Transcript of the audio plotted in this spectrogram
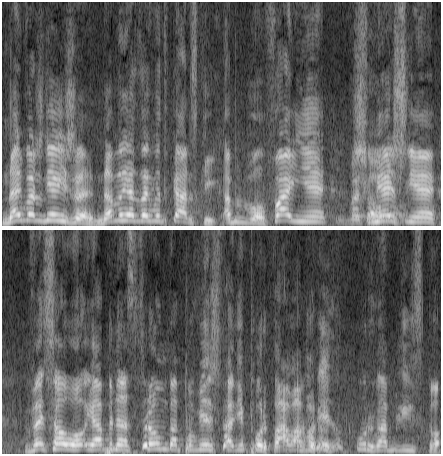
najważniejsze na wyjazdach wędkarskich, aby było fajnie, Wesoło. śmiesznie, wesoło i aby nas trąba powietrzna nie porwała, bo jest kurwa blisko.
